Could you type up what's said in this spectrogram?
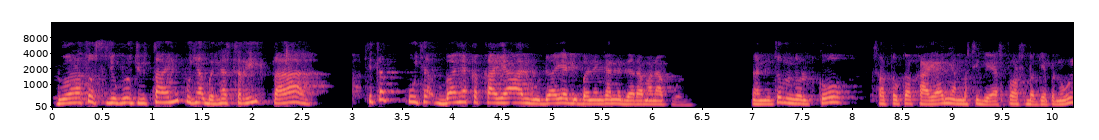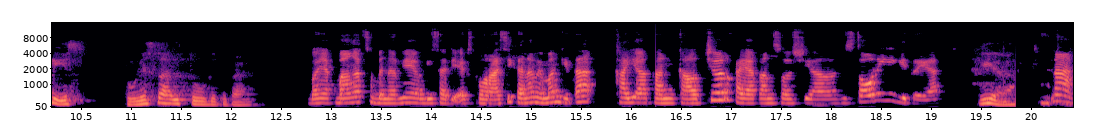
270 juta ini punya banyak cerita. Kita punya banyak kekayaan budaya dibandingkan negara mana pun. Dan itu menurutku satu kekayaan yang mesti dieksplor sebagai penulis, tulislah itu gitu kan. Banyak banget sebenarnya yang bisa dieksplorasi karena memang kita kaya akan culture, kaya akan social history gitu ya. Iya. Nah,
